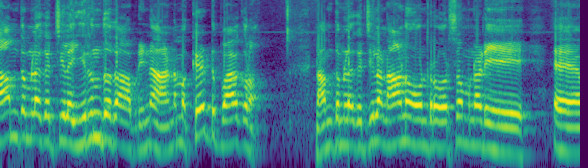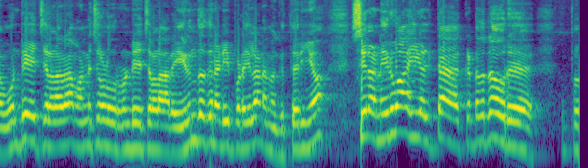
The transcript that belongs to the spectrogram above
நாம் தமிழர் கட்சியில் இருந்ததா அப்படின்னா நம்ம கேட்டு பார்க்குறோம் நாம் தமிழர் கட்சியில் நானும் ஒன்றரை வருஷம் முன்னாடி ஒன்றிய செயலாளராக மன்னச்சோழர் ஒன்றிய செயலாளர் இருந்ததன் அடிப்படையில் நமக்கு தெரியும். சில நிர்வாகிகள்கிட்ட கிட்டத்தட்ட ஒரு இப்போ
